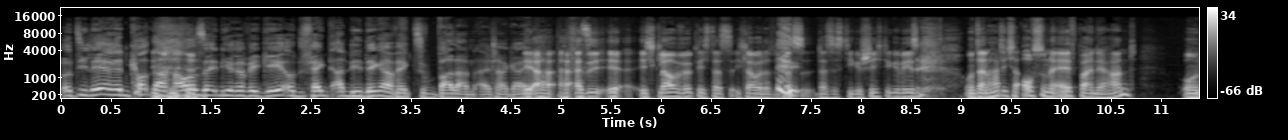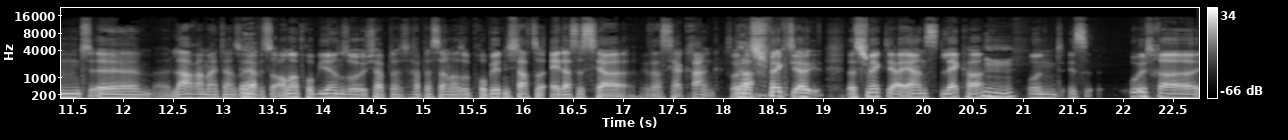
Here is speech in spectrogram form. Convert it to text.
und die Lehrerin kommt nach Hause in ihre WG und fängt an, die Dinger wegzuballern, alter geil. Ja, also ich glaube wirklich, dass, ich glaube, das, das, das ist die Geschichte gewesen. Und dann hatte ich auch so eine Elfbar in der Hand und äh, Lara meinte dann so, ja. ja. willst du auch mal probieren? So, ich habe das, hab das dann mal so probiert und ich dachte so, ey, das ist ja, das ist ja krank. So, ja. das schmeckt ja, das schmeckt ja ernst lecker mhm. und ist ultra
